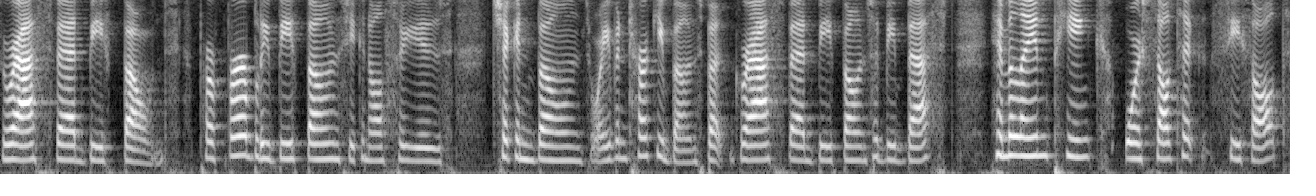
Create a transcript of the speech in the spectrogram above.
grass fed beef bones, preferably beef bones. You can also use chicken bones or even turkey bones, but grass fed beef bones would be best. Himalayan pink or Celtic sea salt,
